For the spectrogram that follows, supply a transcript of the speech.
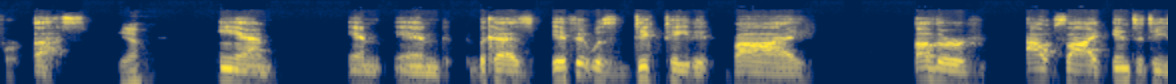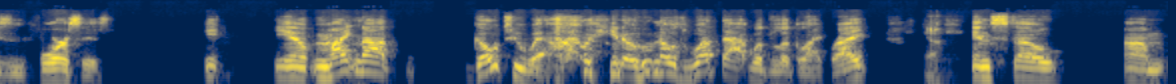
for us. Yeah. And and and because if it was dictated by other outside entities and forces, it, you know, might not go too well. you know, who knows what that would look like, right? Yeah. And so um,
